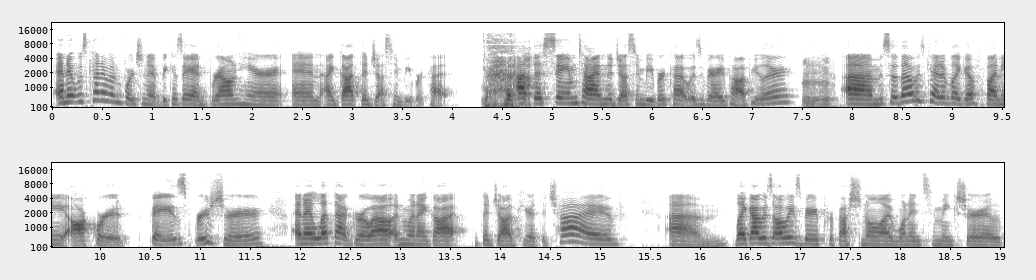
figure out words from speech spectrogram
And it was kind of unfortunate because I had brown hair and I got the Justin Bieber cut. At the same time, the Justin Bieber cut was very popular. Um, so that was kind of like a funny, awkward phase for sure. And I let that grow out. And when I got the job here at the Chive, um, like I was always very professional. I wanted to make sure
